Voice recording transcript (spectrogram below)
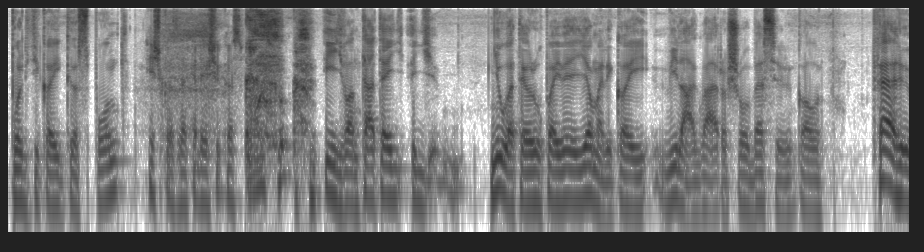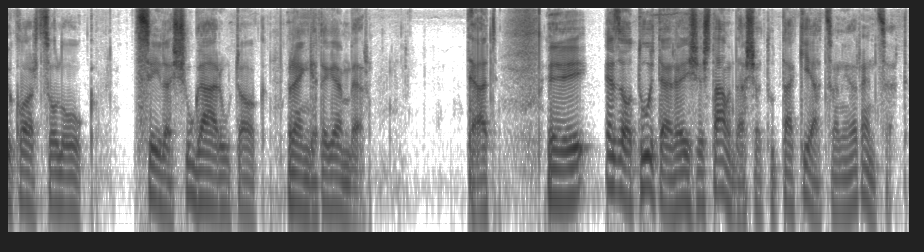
politikai központ. És közlekedési központ. Így van, tehát egy, egy nyugat-európai vagy egy amerikai világvárosról beszélünk, ahol felhőkarcolók, széles sugárutak, rengeteg ember. Tehát ez a túlterhelés és támadását tudták kiátszani a rendszert.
